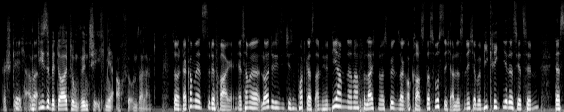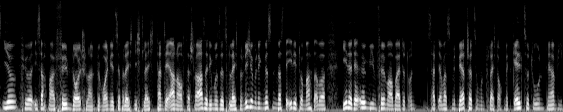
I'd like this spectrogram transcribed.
Verstehe ich. aber Und diese Bedeutung wünsche ich mir auch für unser Land. So, und da kommen wir jetzt zu der Frage. Jetzt haben wir Leute, die sich diesen Podcast anhören, die haben danach vielleicht nur das Bild und sagen, oh krass, das wusste ich alles nicht, aber wie kriegt ihr das jetzt hin, dass ihr für, ich sag mal, Film Deutschland, wir wollen jetzt ja vielleicht nicht gleich Tante Erna auf der Straße, die muss jetzt vielleicht noch nicht unbedingt wissen, was der Editor macht, aber jeder, der irgendwie im Film arbeitet und es hat ja was mit Wertschätzung und vielleicht auch mit Geld zu tun, ja, wie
